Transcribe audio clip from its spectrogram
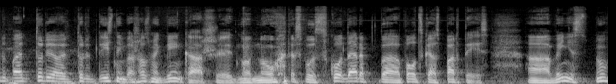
bet, bet tur jau ir tur īstenībā šausmīgi vienkārši. No, no otras puses, ko dara politiskās partijas? Viņas, nu,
